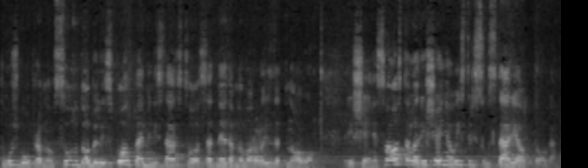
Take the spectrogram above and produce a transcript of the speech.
tužbu u Upravnom sudu, dobili spor pa je ministarstvo sad nedavno moralo izdati novo rješenje. Sva ostala rješenja u Istri su starija od toga.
